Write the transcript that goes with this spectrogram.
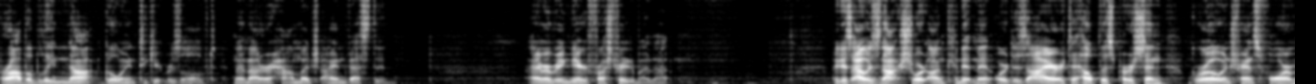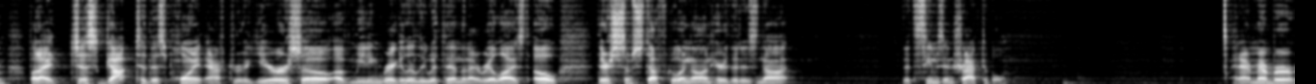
probably not going to get resolved, no matter how much I invested. I remember being very frustrated by that because I was not short on commitment or desire to help this person grow and transform, but I just got to this point after a year or so of meeting regularly with them that I realized, oh, there's some stuff going on here that is not, that seems intractable. And I remember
